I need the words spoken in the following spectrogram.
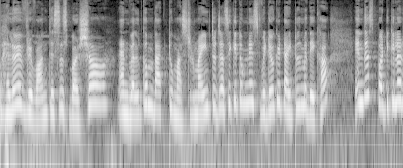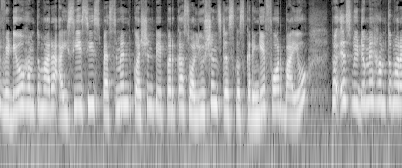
hello everyone this is Varsha and welcome back to Mastermind तो जैसे कि तुमने इस वीडियो के टाइटल में देखा इन दिस पर्टिकुलर वीडियो हम तुम्हारा आईसीएसई स्पेसिमेन क्वेश्चन पेपर का सॉल्यूशंस डिस्कस करेंगे फॉर बायो तो इस वीडियो में हम तुम्हारा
